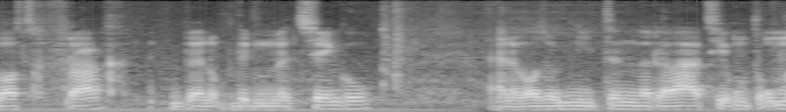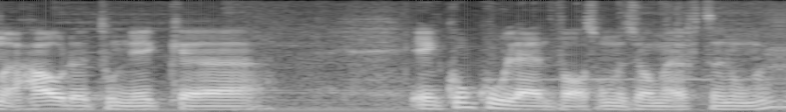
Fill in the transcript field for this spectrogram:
lastige vraag. Ik ben op dit moment single. En er was ook niet een relatie om te onderhouden toen ik uh, in Koekoeland was, om het zo maar even te noemen.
